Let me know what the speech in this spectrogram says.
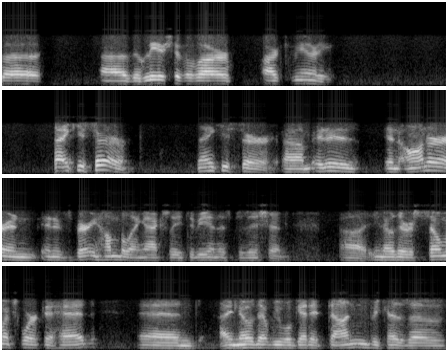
uh, uh, the leadership of our our community. Thank you, sir. Thank you, sir. Um, it is an honor and, and it's very humbling, actually, to be in this position. Uh, you know, there's so much work ahead and I know that we will get it done because of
